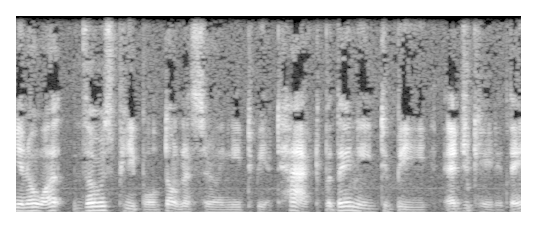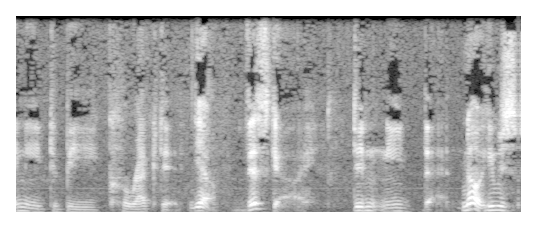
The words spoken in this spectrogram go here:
You know what? Those people don't necessarily need to be attacked, but they need to be educated. They need to be corrected Yeah. this guy didn't need that. No, he was.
